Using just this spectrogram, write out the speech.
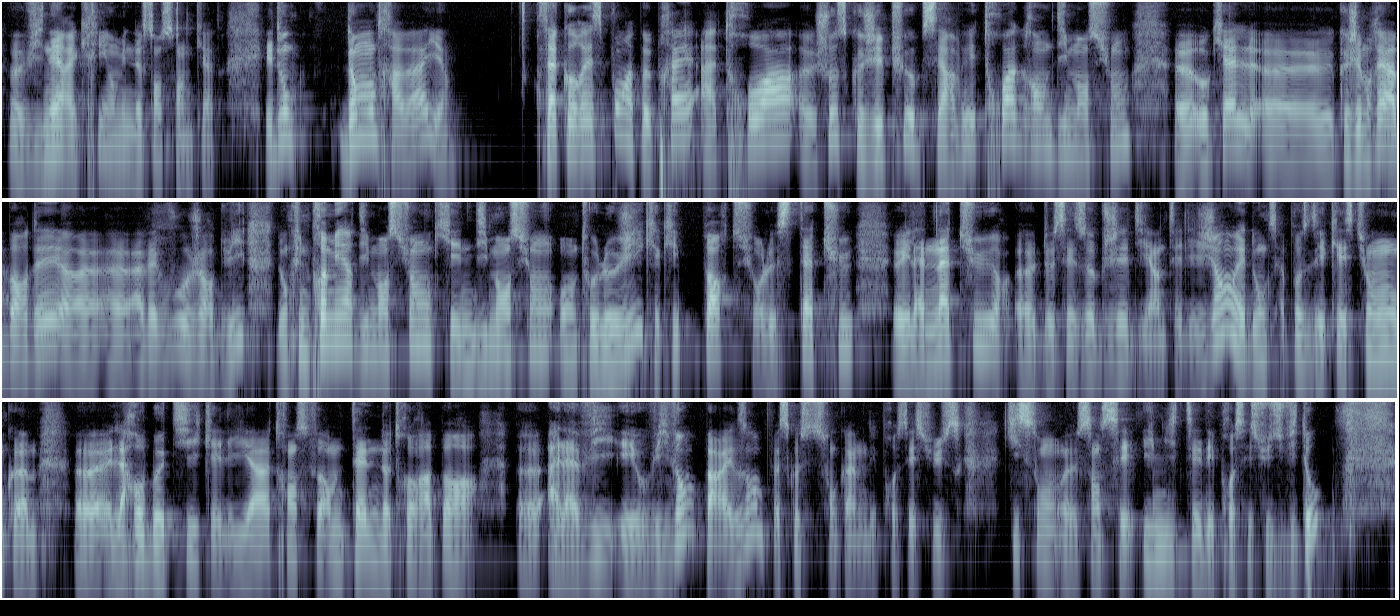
Wiener écrit en 1964. Et donc, dans mon travail, ça correspond à peu près à trois euh, choses que j'ai pu observer, trois grandes dimensions euh, auxquelles euh, que j'aimerais aborder avec vous aujourd'hui. Donc une première dimension qui est une dimension ontologique qui porte sur le statut et la nature de ces objets dits intelligents et donc ça pose des questions comme la robotique et l'IA transforment-elles notre rapport à la vie et au vivant par exemple? Parce que ce sont quand même des processus qui sont censés imiter des processus vitaux.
